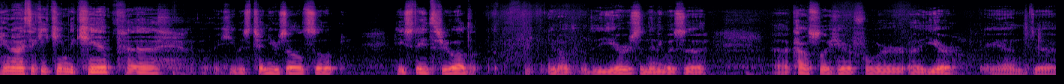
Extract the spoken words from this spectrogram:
You know, I think he came to camp, uh, he was 10 years old, so he stayed through all the, you know, the years, and then he was a, a counselor here for a year, and uh,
